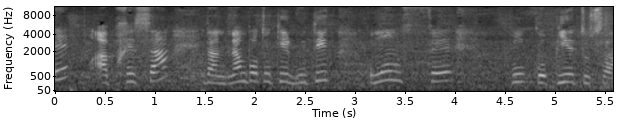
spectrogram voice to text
et après ça, dans n'importe quelle boutique, comment on fait pour copier tout ça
